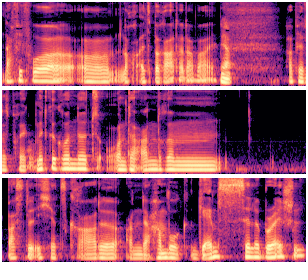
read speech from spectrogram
nach wie vor äh, noch als Berater dabei. Ja. Habe ja das Projekt mitgegründet. Unter anderem bastel ich jetzt gerade an der Hamburg Games Celebration.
